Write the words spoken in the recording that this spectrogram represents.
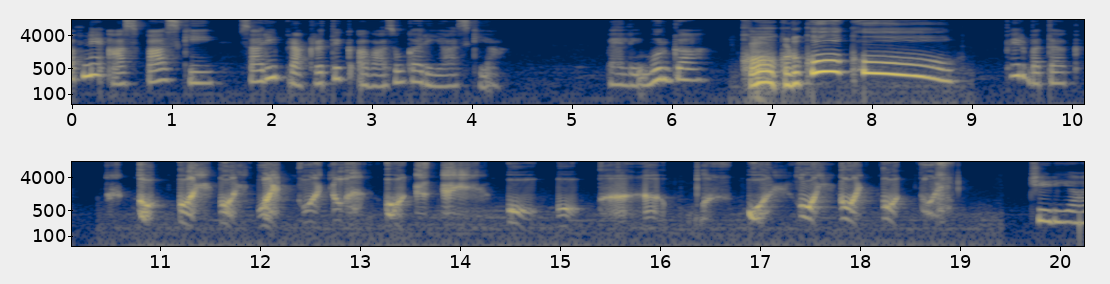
अपने आसपास की सारी प्राकृतिक आवाज़ों का रियाज किया। पहले मुर्गा कोकड़ू फिर बतख। चिड़िया।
